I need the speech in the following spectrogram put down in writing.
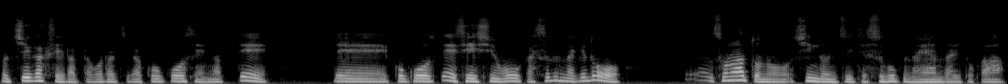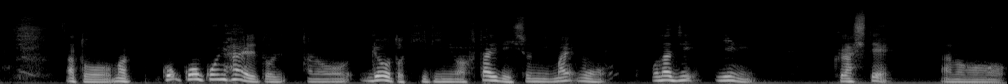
その中学生だった子たちが高校生になって、で、高校で青春を謳歌するんだけど、その後の進路についてすごく悩んだりとか、あと、まあ、高校に入ると、あの、寮とキリンは二人で一緒に、前、もう同じ家に暮らして、あの、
